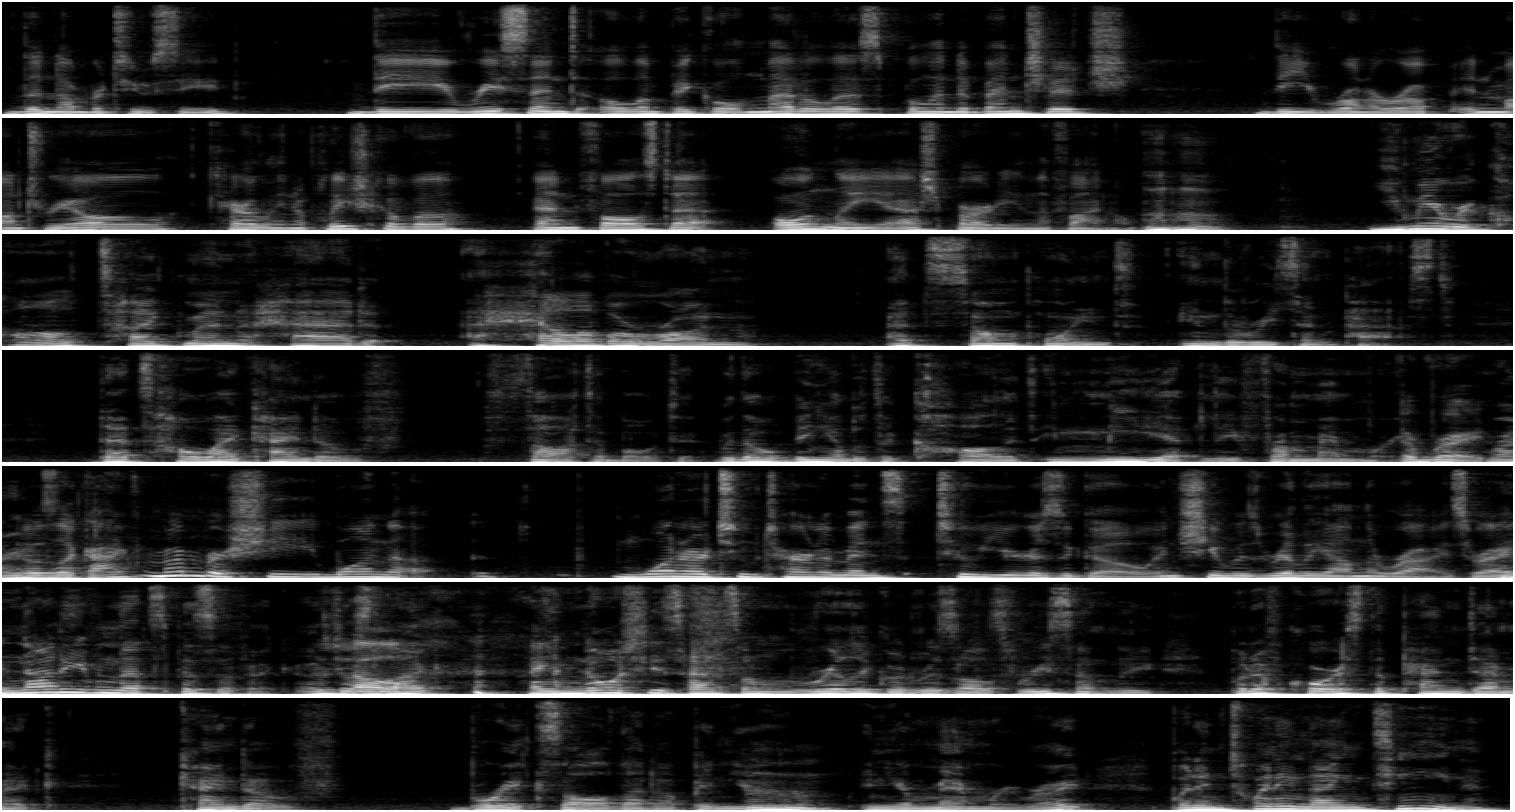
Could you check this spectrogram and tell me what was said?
the number two seed, the recent Olympic gold medalist Belinda Bencic, the runner up in Montreal, Karolina Pliskova, and falls to only Ash Barty in the final. Mm-hmm. You may recall Teichmann had a hell of a run at some point in the recent past. That's how I kind of thought about it without being able to call it immediately from memory. Right. Right. It was like I remember she won uh, one or two tournaments two years ago, and she was really on the rise, right? Not even that specific. I was just Oh. like, I know she's had some really good results recently, but of course the pandemic kind of breaks all that up in your Mm-hmm. in your memory, right? But in 2019,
